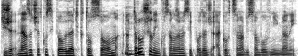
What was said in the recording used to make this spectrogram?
Čiže na začiatku si povedať, kto som a mm-hmm. trošilinku samozrejme si povedať, že ako chcem, aby som bol vnímaný.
